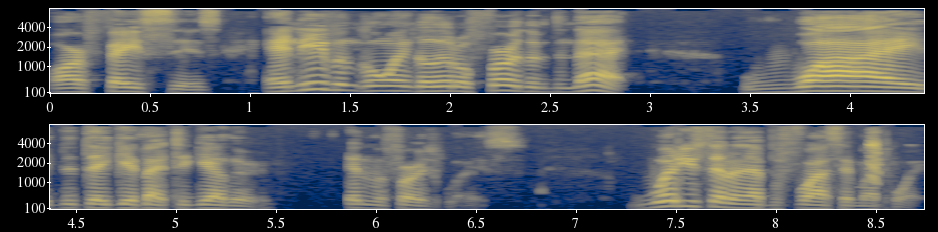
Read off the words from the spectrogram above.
or faces, and even going a little further than that, why did they get back together in the first place? Where do you stand on that before I say my point?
